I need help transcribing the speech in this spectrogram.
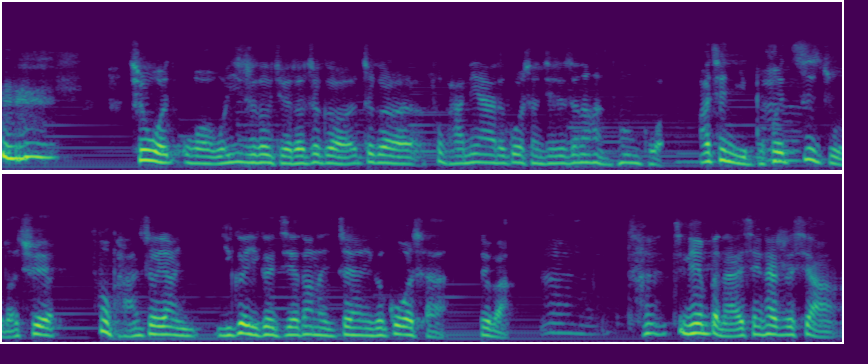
其实我我我一直都觉得这个这个复盘恋爱的过程其实真的很痛苦，而且你不会嗯自主的去复盘这样一个一个阶段的这样一个过程，对吧？嗯，今天本来先开始想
